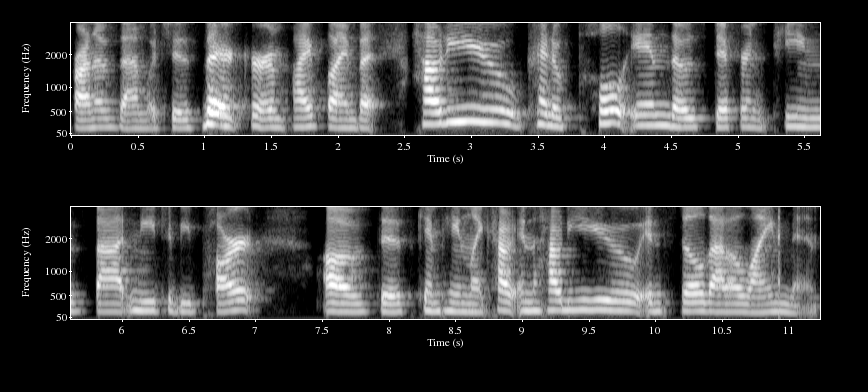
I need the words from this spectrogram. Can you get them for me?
front of them, which is their current pipeline. But how do you kind of pull in those different teams that need to be part of this campaign? Like how and how do you instill that alignment?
